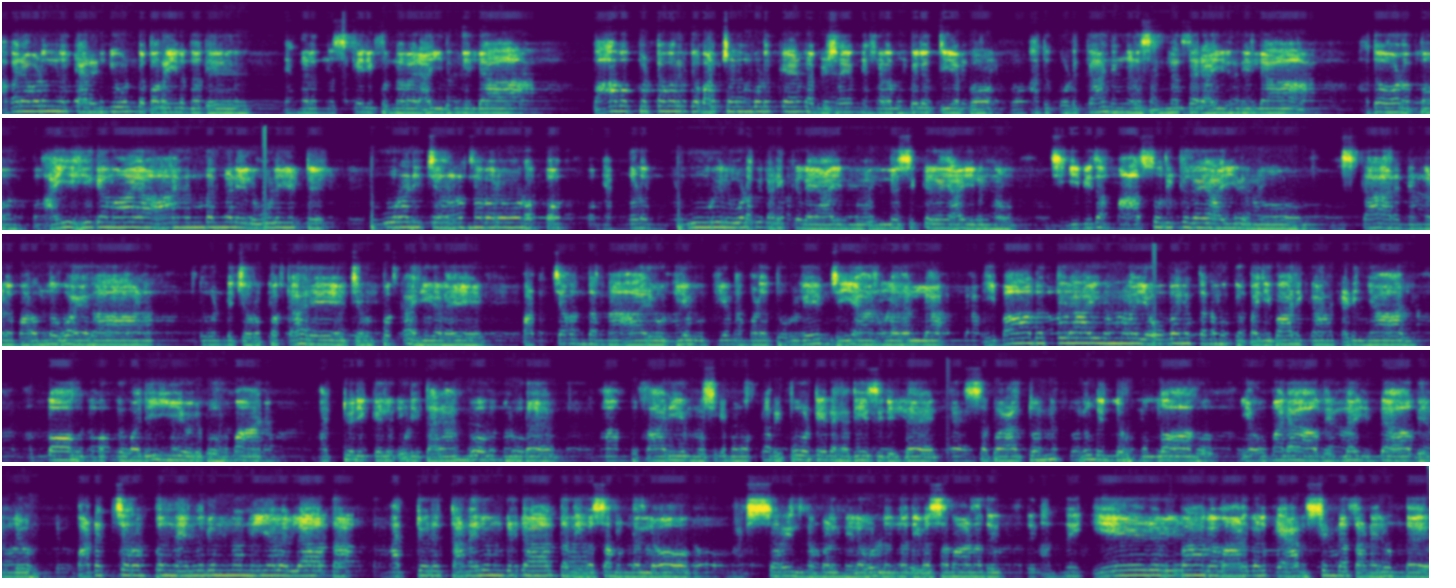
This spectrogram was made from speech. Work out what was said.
അവരവിടുന്ന് കരഞ്ഞുകൊണ്ട് പറയുന്നത് ഞങ്ങൾ നിസ്കരിക്കുന്നവരായിരുന്നില്ല. പാവപ്പെട്ടവർക്ക് ഭക്ഷണം കൊടുക്കേണ്ട വിഷയം ഞങ്ങളെ മുമ്പിലെത്തിയപ്പോ അത് കൊടുക്കാൻ ഞങ്ങൾ സന്നദ്ധരായിരുന്നില്ല. അതോടൊപ്പം ഐഹികമായ ആനന്ദങ്ങളിൽ ഊളിയിട്ട് ടൂറടിച്ച് നടന്നവരോടൊപ്പം ഞങ്ങളും ടൂറിലൂടെ കളിക്കുകയായിരുന്നു ഉല്ലസിക്കുകയായിരുന്നു ജീവിതം ആസ്വദിക്കുകയായിരുന്നു. നിസ്കാരം ഞങ്ങൾ മറന്നുപോയതാണ്. അതുകൊണ്ട് ചെറുപ്പക്കാരെ ചെറുപ്പക്കാരികളെ പടച്ചവൻ തന്ന ആരോഗ്യം നമ്മൾ ദുർവേം ചെയ്യാനുള്ളതല്ല. വിവാദത്തിലായി നമ്മളെ യൗവനത്തെ നമുക്ക് പരിപാലിക്കാൻ കഴിഞ്ഞാൽ അള്ളാഹു നമുക്ക് വലിയൊരു ബഹുമാനം മറ്റൊരിക്കൽ കൂടി തരാൻ പോകുന്നുണ്ട്. ഇമാം ബുഖാരിയും മുസ്ലിമും ഒക്കെ റിപ്പോർട്ട് ചെയ്ത ഹദീസിലില്ലേ സബഅത്തുൻ യുദില്ലുഹുമുല്ലാഹു യൗമ ലാ ദില്ല പടച്ച റബ്ബ് നൽകുന്ന നിഴലല്ലാത്ത മറ്റൊരു തണലും കിട്ടാത്ത ദിവസമുണ്ടല്ലോ. മഷറിൽ നമ്മൾ നിലകൊള്ളുന്ന ദിവസമാണത്. അന്ന് ഏഴ് വിഭാഗം ആളുകൾക്ക് അർഷിന്റെ തണലുണ്ട്.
